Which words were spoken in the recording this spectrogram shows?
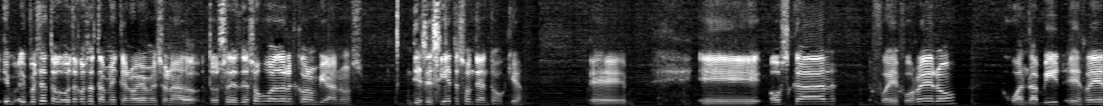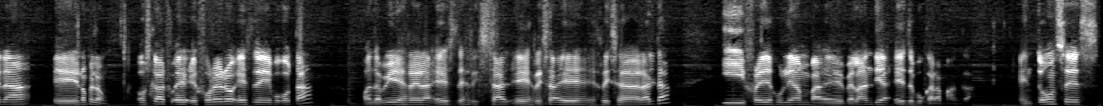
y, por cierto, otra cosa también que no había mencionado. Entonces, de esos jugadores colombianos, 17 son de Antioquia. Eh, Oscar fue Forrero, Juan David Herrera, no, perdón, Oscar eh, Forrero es de Bogotá, Juan David Herrera es de eh, eh, Risaralda y Freddy Julián Belandia es de Bucaramanga. Entonces,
